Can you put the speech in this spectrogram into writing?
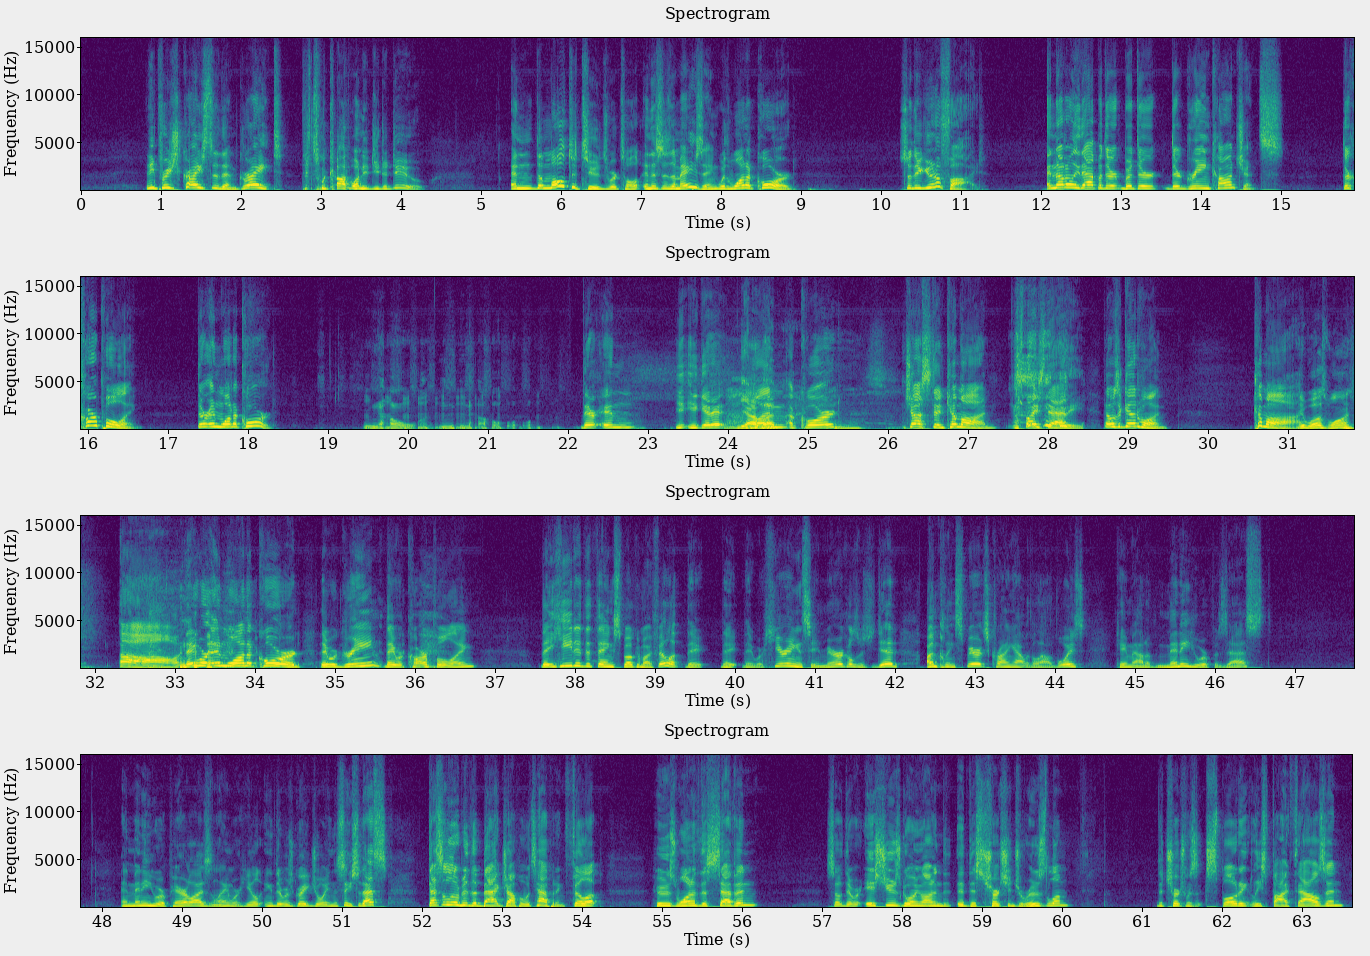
and he preached Christ to them. Great. That's what God wanted you to do. And the multitudes were told, and this is amazing, with one accord. So they're unified. And not only that, but they're but they're they're green conscience. They're carpooling. They're in one accord. No, no. They're in you, you get it? Yeah, One accord. Justin, come on. Spice Daddy. that was a good one. Come on. It was one. Oh, they were in one accord. They were green. They were carpooling. They heeded the things spoken by Philip. They they they were hearing and seeing miracles, which he did. Unclean spirits crying out with a loud voice came out of many who were possessed, and many who were paralyzed and lame were healed. And there was great joy in the city. So that's that's a little bit of the backdrop of what's happening. Philip, who's one of the seven. So there were issues going on in the, this church in Jerusalem the church was exploding, at least 5,000.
